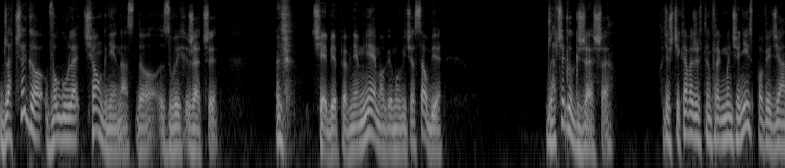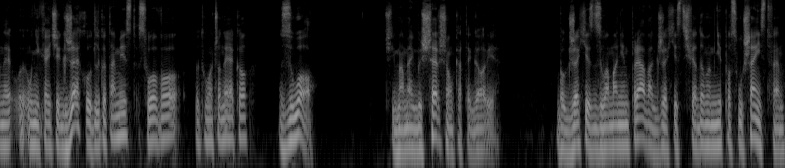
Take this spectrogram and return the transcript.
dlaczego w ogóle ciągnie nas do złych rzeczy. Ciebie, pewnie mnie, mogę mówić o sobie. Dlaczego grzeszę? Chociaż ciekawe, że w tym fragmencie nie jest powiedziane unikajcie grzechu, tylko tam jest słowo wytłumaczone jako zło. Czyli mamy jakby szerszą kategorię. Bo grzech jest złamaniem prawa, grzech jest świadomym nieposłuszeństwem,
